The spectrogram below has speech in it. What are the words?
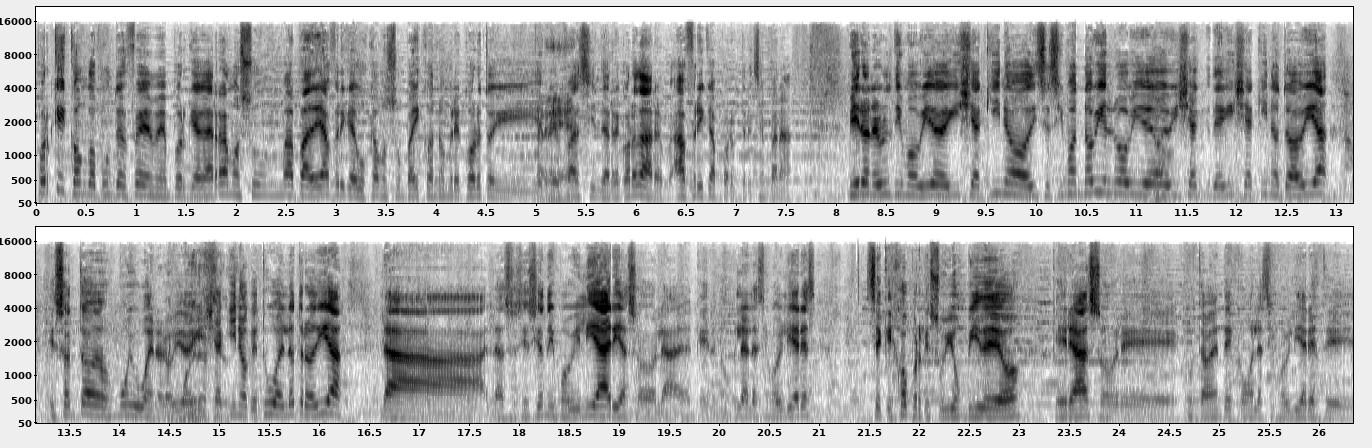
¿por qué Congo.fm? Porque agarramos un mapa de África y buscamos un país con nombre corto y re fácil de recordar. África por tres empanadas. ¿Vieron el último video de Guille Aquino? Dice Simón, no vi el nuevo video No. de, Guille, de Guille Aquino todavía, No. que son todos muy buenos los videos Muy de Guille. Aquino que tuvo el otro día la, la Asociación de Inmobiliarias o la que nuclea las inmobiliarias se quejó porque subió un video que era sobre justamente cómo las inmobiliarias te,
